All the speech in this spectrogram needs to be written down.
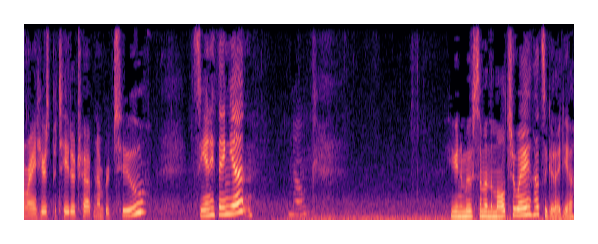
All right, here's potato trap number two. See anything yet? No. You're gonna move some of the mulch away? That's a good idea.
